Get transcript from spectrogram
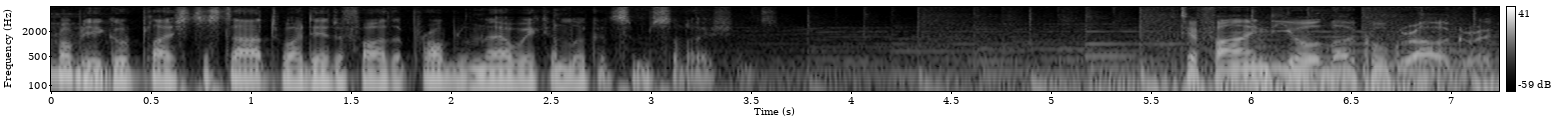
probably mm. a good place to start to identify the problem. Now we can look at some solutions. To find your local grower group,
